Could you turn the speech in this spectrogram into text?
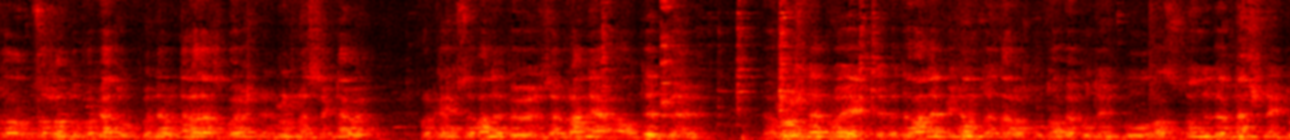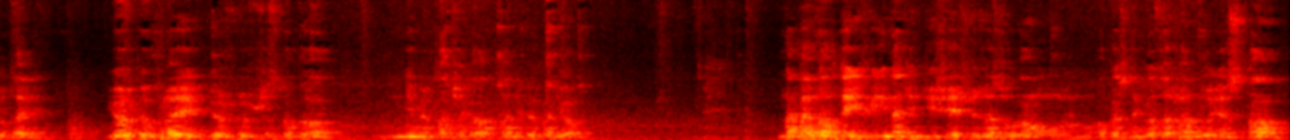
Do zarządu powiatu wpłynęły na radach społecznych różne sygnały. Organizowane były zebrania, audyty, różne projekty, wydawane pieniądze na rozbudowę budynku od strony wewnętrznej tutaj. Już był projekt, już, już wszystko było. Nie wiem dlaczego to nie wypaliło. Na pewno w tej chwili, na dzień dzisiejszy, zasługą obecnego zarządu jest to,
